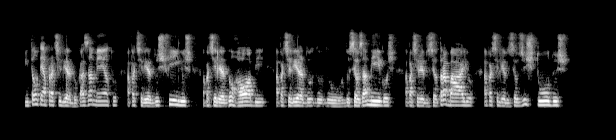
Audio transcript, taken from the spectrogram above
Então tem a prateleira do casamento, a prateleira dos filhos, a prateleira do hobby, a prateleira do, do, do, dos seus amigos, a prateleira do seu trabalho, a prateleira dos seus estudos.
